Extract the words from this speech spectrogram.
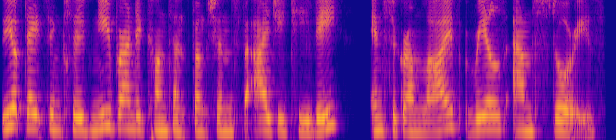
The updates include new branded content functions for IGTV, Instagram Live, Reels, and Stories.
